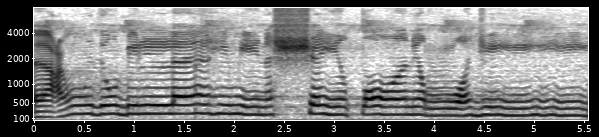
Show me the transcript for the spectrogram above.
أعوذ بالله من الشيطان الرجيم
